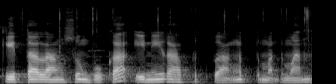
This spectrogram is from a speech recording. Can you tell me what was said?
kita langsung buka. Ini rapet banget teman-teman.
